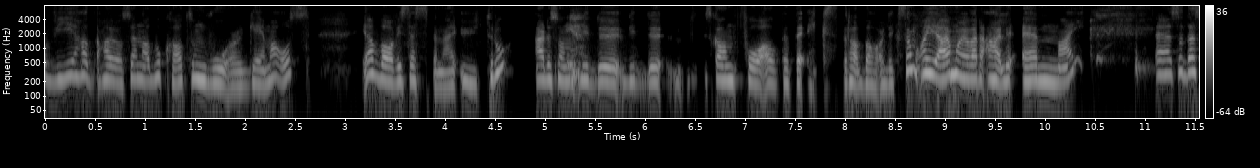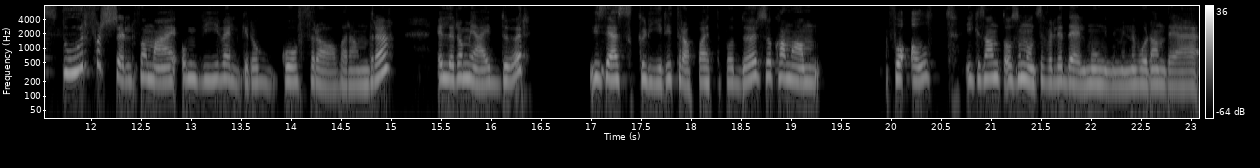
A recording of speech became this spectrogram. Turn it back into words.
Og vi had, har jo også en advokat som wargama oss. Ja, hva hvis Espen er utro? Er det sånn, vil du, vil du, Skal han få alt dette ekstra da, liksom? Og jeg må jo være ærlig eh, nei. Eh, så det er stor forskjell for meg om vi velger å gå fra hverandre, eller om jeg dør. Hvis jeg sklir i trappa etterpå og dør, så kan han få alt, ikke sant. Og så må han selvfølgelig dele med ungene mine hvordan det er.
